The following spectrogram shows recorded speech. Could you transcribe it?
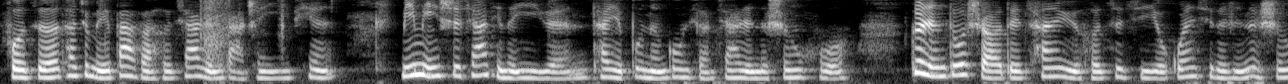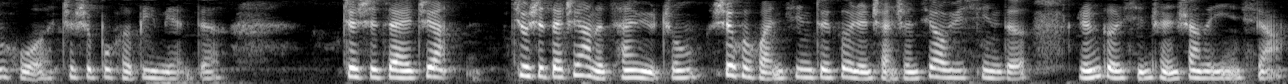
否则他就没办法和家人打成一片。明明是家庭的一员，他也不能共享家人的生活。个人多少得参与和自己有关系的人的生活，这是不可避免的。这是在这样。就是在这样的参与中，社会环境对个人产生教育性的人格形成上的影响。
